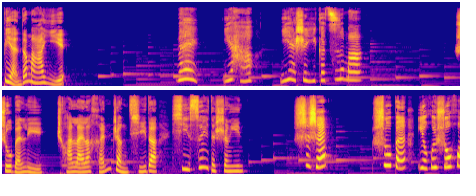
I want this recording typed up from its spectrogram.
扁的蚂蚁。喂，你好，你也是一个字吗？书本里传来了很整齐的、细碎的声音。是谁？书本也会说话？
